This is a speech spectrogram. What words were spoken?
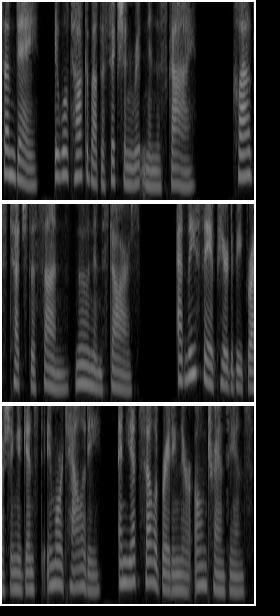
Someday, it will talk about the fiction written in the sky. Clouds touch the sun, moon, and stars. At least they appear to be brushing against immortality, and yet celebrating their own transience.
